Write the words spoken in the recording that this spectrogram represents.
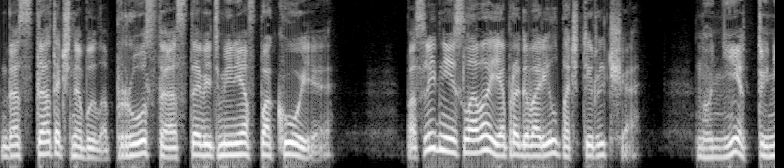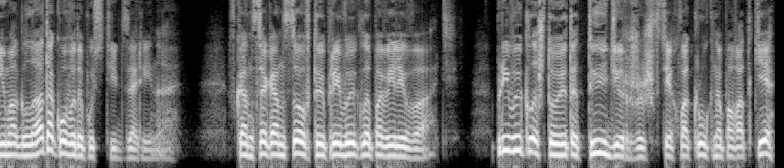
Достаточно было просто оставить меня в покое». Последние слова я проговорил почти рыча. «Но нет, ты не могла такого допустить, Зарина. В конце концов, ты привыкла повелевать. Привыкла, что это ты держишь всех вокруг на поводке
